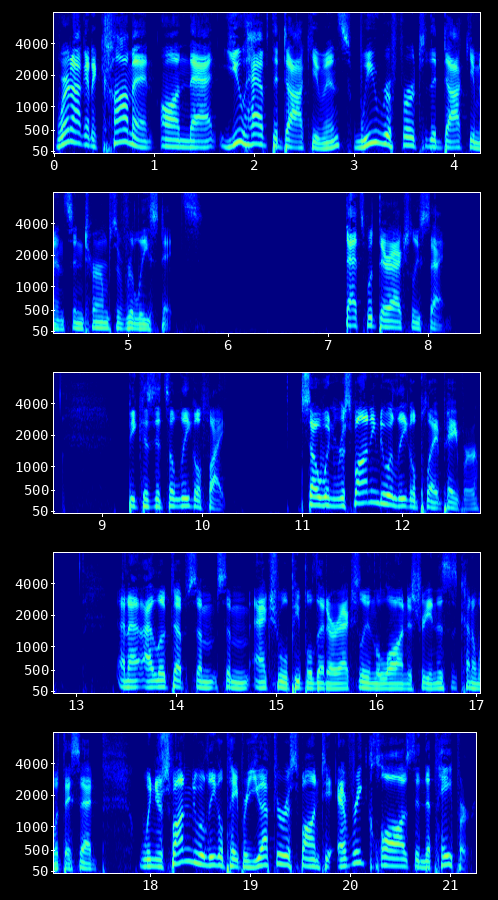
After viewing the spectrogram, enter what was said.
we're not going to comment on that. You have the documents. We refer to the documents in terms of release dates. That's what they're actually saying because it's a legal fight. So when responding to a legal play paper, and I, I, looked up some some actual people that are actually in the law industry, and this is kind of what they said. When you're responding to a legal paper, you have to respond to every clause in the paper.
